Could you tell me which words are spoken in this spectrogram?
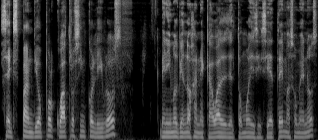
se expandió por 4 o 5 libros. Venimos viendo a Hanekawa desde el tomo 17, más o menos.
